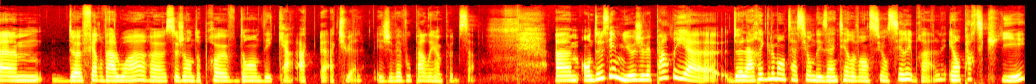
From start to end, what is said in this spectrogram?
euh, de faire valoir ce genre de preuves dans des cas actuels. Et je vais vous parler un peu de ça. en deuxième lieu, je vais parler de la réglementation des interventions cérébrales et en particulier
